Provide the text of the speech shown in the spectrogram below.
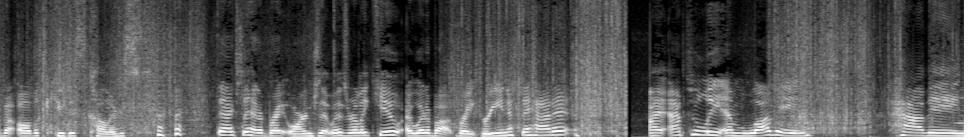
bought all the cutest colors they actually had a bright orange that was really cute I would have bought bright green if they had it I absolutely am loving having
